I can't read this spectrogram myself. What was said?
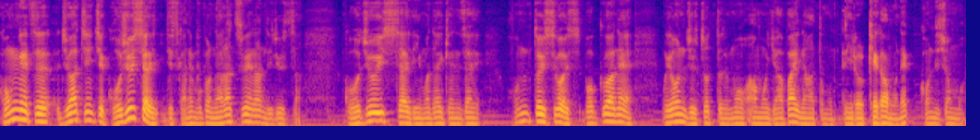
今月18日51歳ですかね。僕の7つ上なんでリュウジさん51歳で今大健在。本当にすごいです。僕はねもう40ちょっとでもうあもうやばいなと思っていろいろ怪我もねコンディションも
